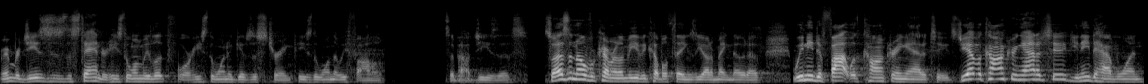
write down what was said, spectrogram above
Remember, Jesus is the standard. He's the one we look for, He's the one who gives us strength, He's the one that we follow. It's about Jesus. So, as an overcomer, let me give you a couple things you ought to make note of. We need to fight with conquering attitudes. Do you have a conquering attitude? You need to have one.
